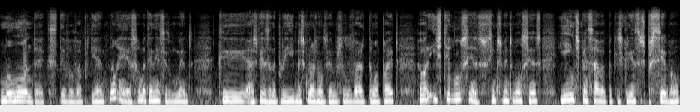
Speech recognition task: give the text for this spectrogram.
uma onda que se deva levar por diante. Não é, é só uma tendência do momento que às vezes anda por aí, mas que nós não devemos levar tão a peito. Agora, isto é bom senso, simplesmente bom senso, e é indispensável para que as crianças percebam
